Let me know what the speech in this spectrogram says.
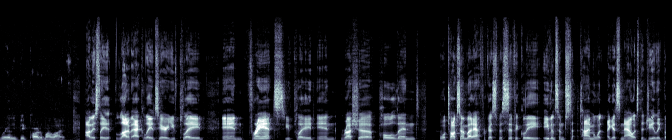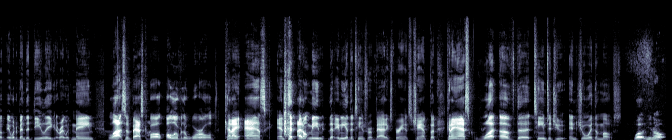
really big part of my life. Obviously, a lot of accolades here. You've played in France, you've played in Russia, Poland. We'll talk some about Africa specifically, even some time in what I guess now it's the G League, but it would have been the D League, right, with Maine. Lots of basketball all over the world. Can I ask, and I don't mean that any of the teams were a bad experience, champ, but can I ask what of the teams did you enjoy the most? Well, you know,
